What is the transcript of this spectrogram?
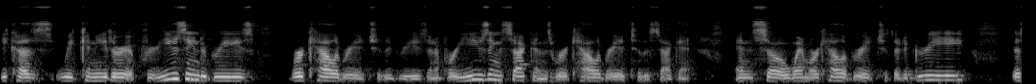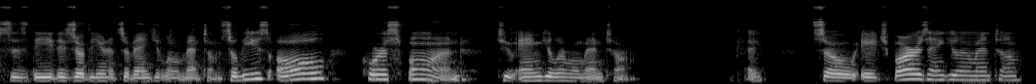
because we can either, if we're using degrees, we're calibrated to degrees, and if we're using seconds, we're calibrated to the second. And so when we're calibrated to the degree, this is the, these are the units of angular momentum. So these all correspond to angular momentum. Okay, so h bar is angular momentum,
